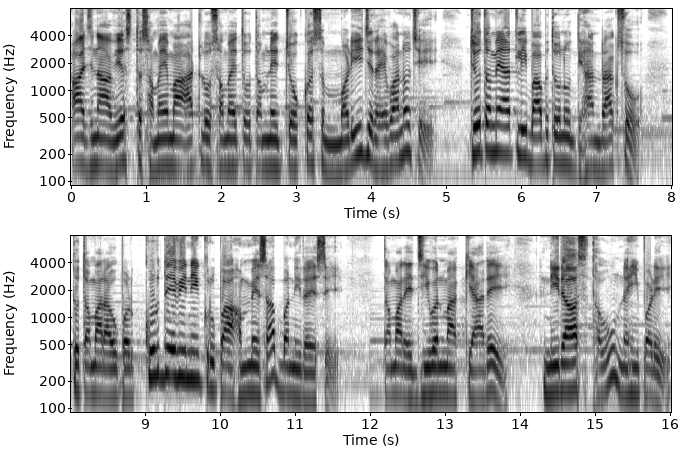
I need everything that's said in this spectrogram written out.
આજના વ્યસ્ત સમયમાં આટલો સમય તો તમને ચોક્કસ મળી જ રહેવાનો છે. જો તમે આટલી બાબતોનું ધ્યાન રાખશો, તો તમારા ઉપર કુળદેવીની કૃપા હંમેશા બની રહેશે. તમારે જીવનમાં ક્યારેય નિરાશ થવું નહીં પડે.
